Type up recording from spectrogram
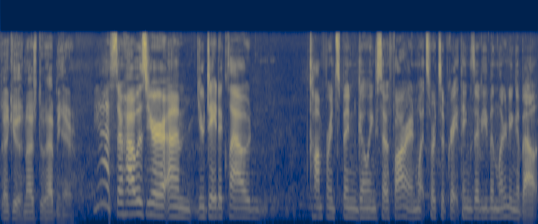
Thank you. Nice to have me here. Yeah, so how has your, um, your Data Cloud conference been going so far, and what sorts of great things have you been learning about?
